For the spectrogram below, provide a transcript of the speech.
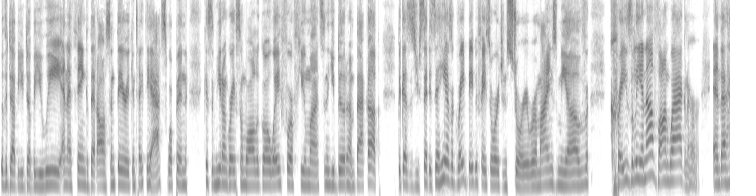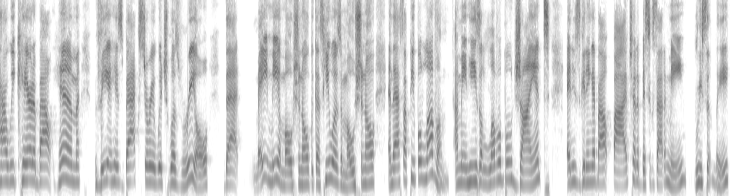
with the WWE. And I think that Austin Theory can take the ass whooping, get some heat on Grayson Waller, go away for a few months, and then you build him back up. Because as you said, he said he has a great babyface origin story. It reminds me of crazily enough, Von Wagner, and that how we cared about him via his backstory, which was real, that made me emotional because he was emotional and that's how people love him. I mean, he's a lovable giant and he's getting about five cheddar biscuits out of me recently.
